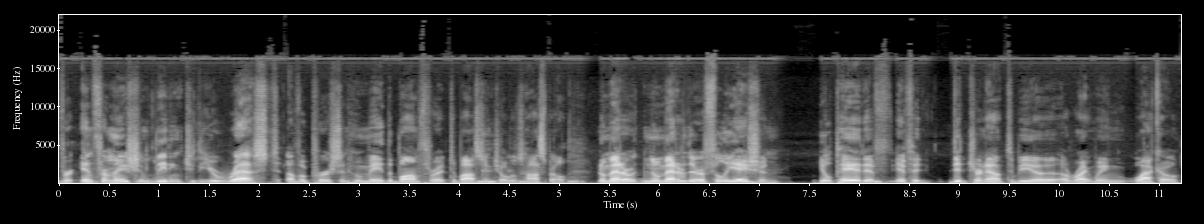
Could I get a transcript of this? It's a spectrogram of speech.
for information leading to the arrest of a person who made the bomb threat to Boston Children's Hospital. No matter no matter their affiliation, he'll pay it if if it did turn out to be a, a right wing wacko.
